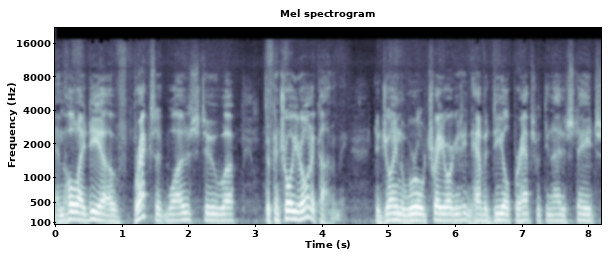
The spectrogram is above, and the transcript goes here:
And the whole idea of Brexit was to, uh, to control your own economy, to join the World Trade Organization, to have a deal perhaps with the United States,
